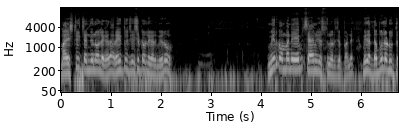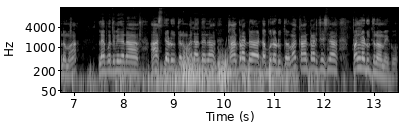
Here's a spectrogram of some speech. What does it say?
మా ఎస్టీకి చెందిన వాళ్ళే కదా రైతు చేసేటోళ్ళే కదా మీరు? మీరు మమ్మల్ని ఏం సాయం చేస్తున్నారు చెప్పండి? మీద డబ్బులు అడుగుతున్నామా? లేకపోతే మీద నా ఆస్తి అడుగుతున్నామా? లేకపోతే నా కాంట్రాక్ట్ డబ్బులు అడుగుతున్నామా? కాంట్రాక్ట్ చేసిన పనులు అడుగుతున్నామా మీకు?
